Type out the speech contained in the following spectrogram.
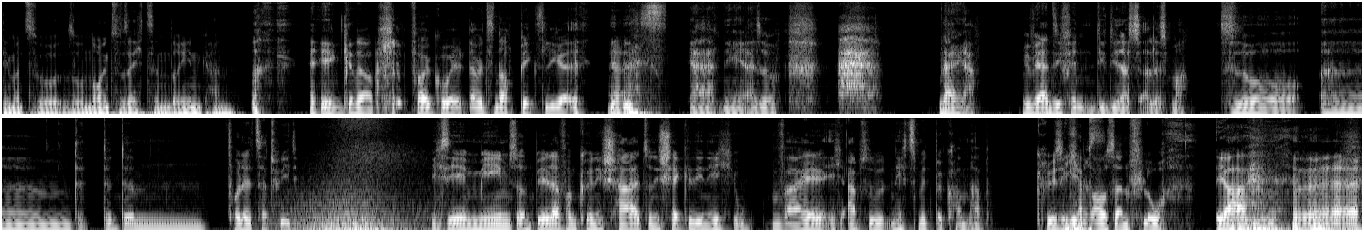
den man zu so 9 zu 16 drehen kann. genau, voll cool, damit es noch pixeliger ist. Ja. ja, nee, also, naja, wir werden sie finden, die, die das alles machen. So, ähm, vorletzter Tweet. Ich sehe Memes und Bilder von König Charles und ich checke die nicht, weil ich absolut nichts mitbekommen habe. Grüße ich gehen raus an Flo. Ja.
